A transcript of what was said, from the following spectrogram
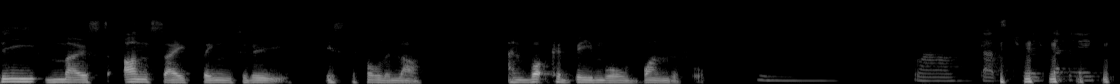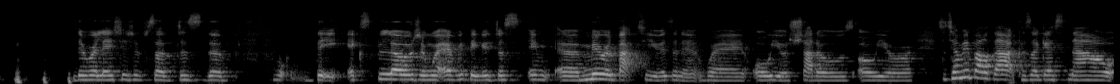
the most unsafe thing to do is to fall in love. And what could be more wonderful? Hmm. Wow, that's true. It's definitely the relationships are just the the explosion where everything is just in, uh, mirrored back to you isn't it? Where all your shadows all your so tell me about that because i guess now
